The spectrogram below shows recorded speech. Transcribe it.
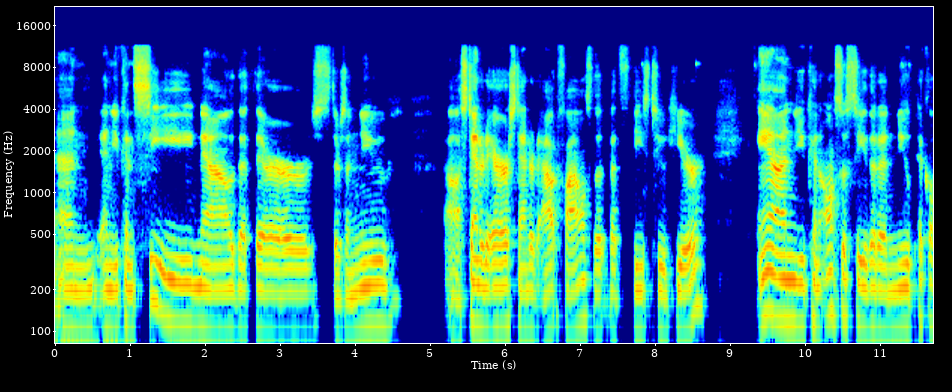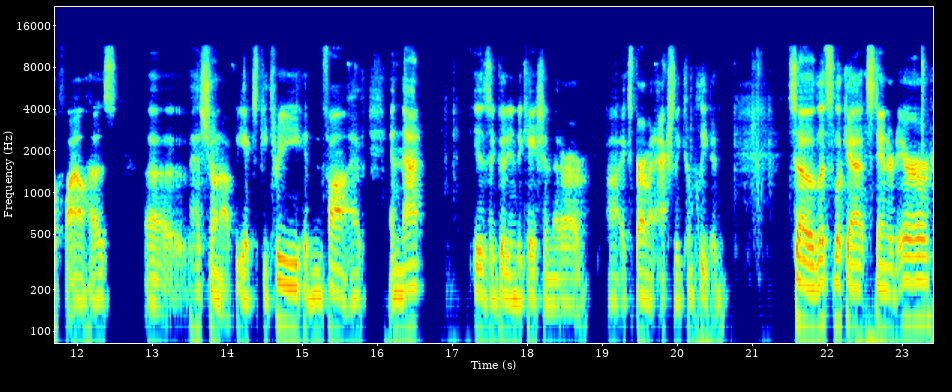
And, and you can see now that there's, there's a new uh, standard error, standard out files, that, that's these two here. And you can also see that a new pickle file has uh, has shown up, EXP3, hidden five, and that is a good indication that our uh, experiment actually completed. So let's look at standard error.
